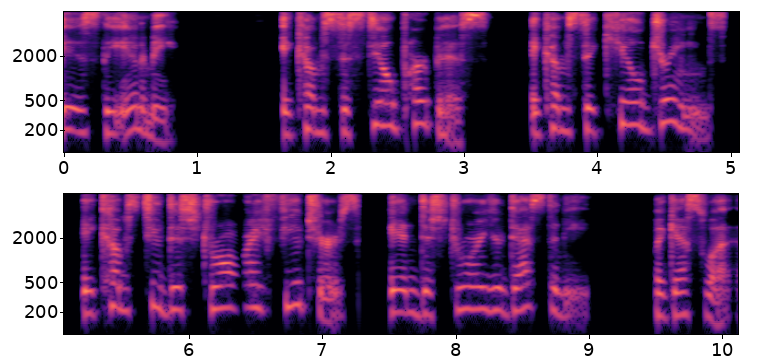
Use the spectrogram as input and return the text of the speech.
is the enemy. It comes to steal purpose. It comes to kill dreams. It comes to destroy futures and destroy your destiny. But guess what?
